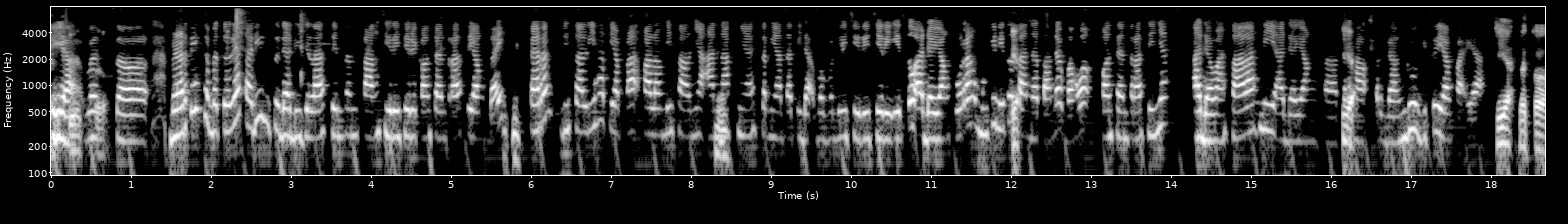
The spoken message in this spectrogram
Iya, Gitu. betul. Berarti sebetulnya tadi sudah dijelasin tentang ciri-ciri konsentrasi yang baik. Mm. Parents bisa lihat ya Pak, kalau misalnya anaknya ternyata tidak memenuhi ciri-ciri itu, ada yang kurang, mungkin itu Ya. tanda-tanda bahwa konsentrasinya ada masalah nih, ada yang uh, Ya. terganggu gitu ya Pak ya. Iya betul.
